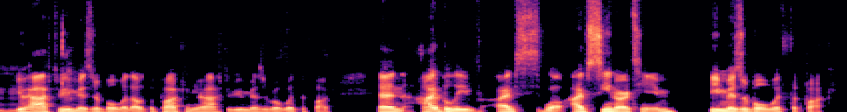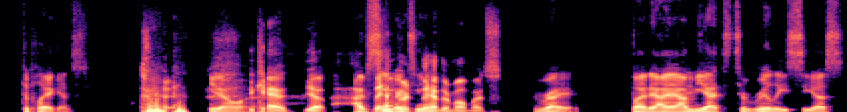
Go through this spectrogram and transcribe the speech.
Mm-hmm. You have to be miserable without the puck and you have to be miserable with the puck. And I believe I've well, I've seen our team be miserable with the puck to play against. you know, it can. Yeah, I've they seen their, team, they have their moments, right? But I, I'm yet to really see us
